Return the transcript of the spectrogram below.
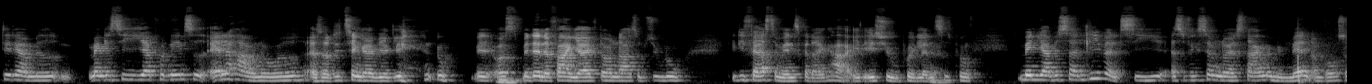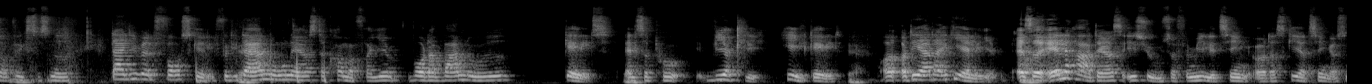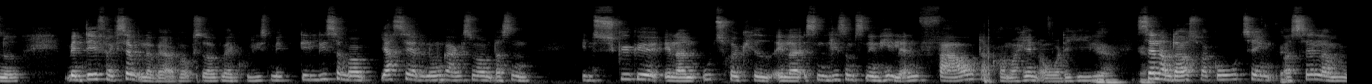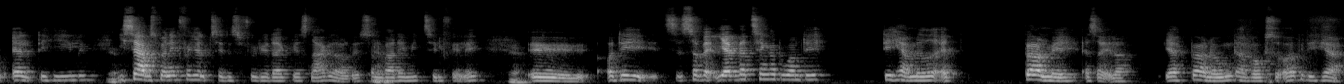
det der med, man kan sige, ja på den ene side, alle har jo noget, altså det tænker jeg virkelig nu, med, også med den erfaring, jeg efterhånden har som psykolog, det er de færreste mennesker, der ikke har et issue på et eller andet. Ja. tidspunkt. Men jeg vil så alligevel sige, altså for eksempel når jeg snakker med min mand om vores opvækst og sådan noget, der er alligevel forskel, fordi ja. der er nogle af os, der kommer fra hjem, hvor der var noget galt. Ja. Altså på virkelig helt galt. Ja. Og, og det er der ikke i alle hjem. Altså alle har deres issues og familieting, og der sker ting og sådan noget. Men det for eksempel at være vokset op med alkoholisme, det er ligesom om, jeg ser det nogle gange som om, der er sådan en skygge eller en utryghed, eller sådan, ligesom sådan en helt anden farve, der kommer hen over det hele. Ja, ja. Selvom der også var gode ting, Ja. og selvom alt det hele. Ja. Især hvis man ikke får hjælp til det, selvfølgelig, der ikke bliver snakket om det. Sådan Ja. var det i mit tilfælde. Ikke? Ja. Øh, og det, så, så hvad, ja, hvad tænker du om det? Det her med, at børn med, altså, eller ja, børn og unge, der er vokset op i det her,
